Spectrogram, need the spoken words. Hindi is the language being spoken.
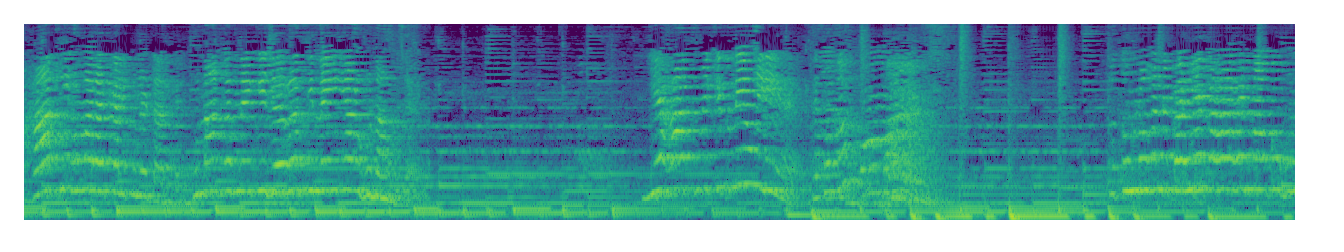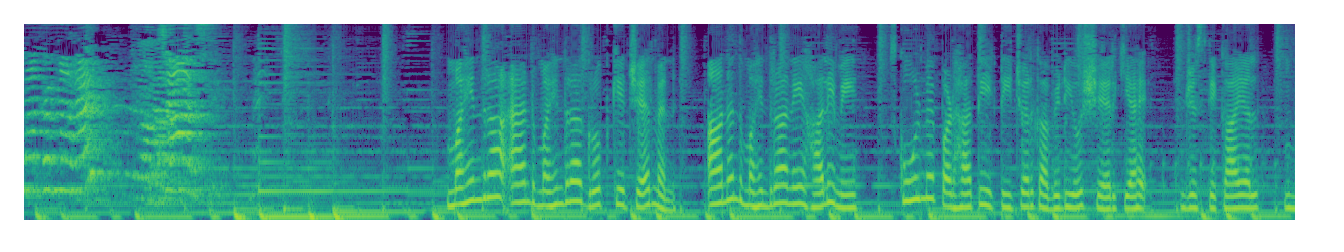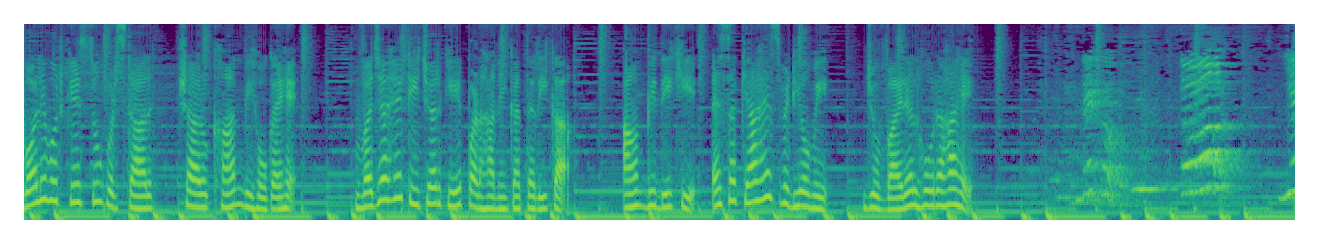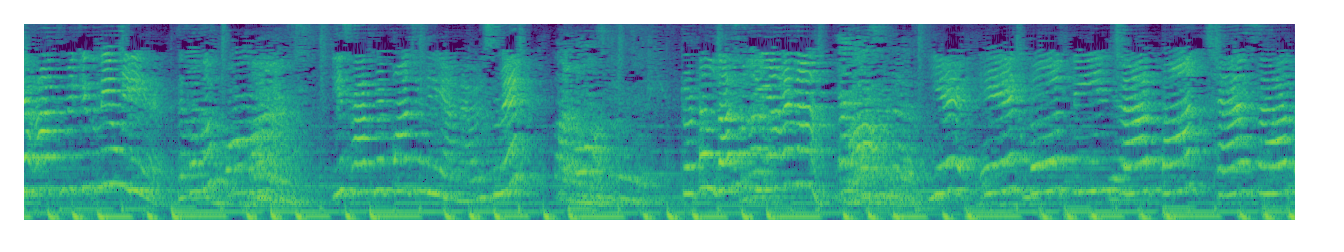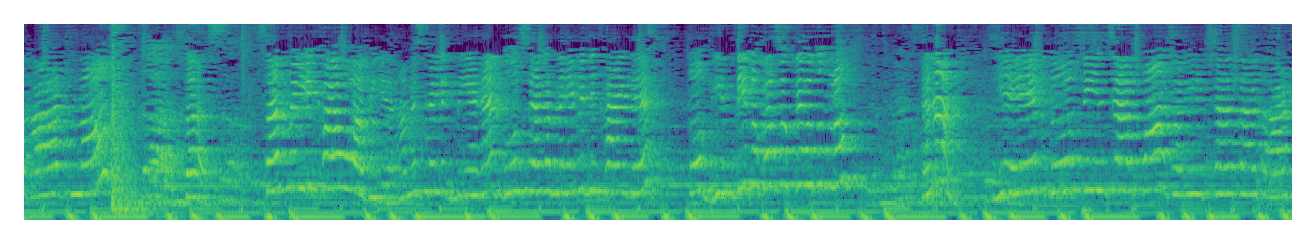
हाथ ही हमारा कैलकुलेटर है। गुना करने की ज़रूरत ही नहीं है और गुना हो जाएगा। ये हाथ में कितनी उंगली है? देखो तो। तो तुम लोगों ने पहले कहा है नौ को गुना करना है? चार से। महिंद्रा एंड महिंद्रा ग्रुप के चेयरमैन आनंद महिंद्रा ने हाल ही में स्कूल में पढ़ाती एक टीचर का वीडियो शेयर किया है जिसके कायल बॉलीवुड के सुपरस्टार शाहरुख खान भी हो गए हैं। वजह है टीचर के पढ़ाने का तरीका। आप भी देखिए, ऐसा क्या है इस वीडियो में, जो वायरल हो रहा है।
